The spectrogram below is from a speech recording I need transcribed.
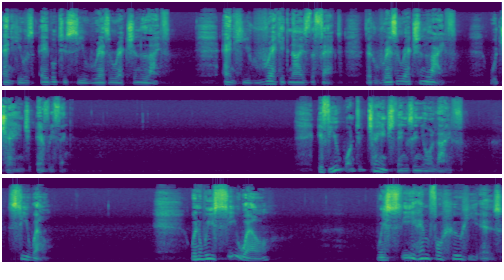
and he was able to see resurrection life. And he recognized the fact that resurrection life would change everything. If you want to change things in your life, see well. When we see well, we see him for who he is.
